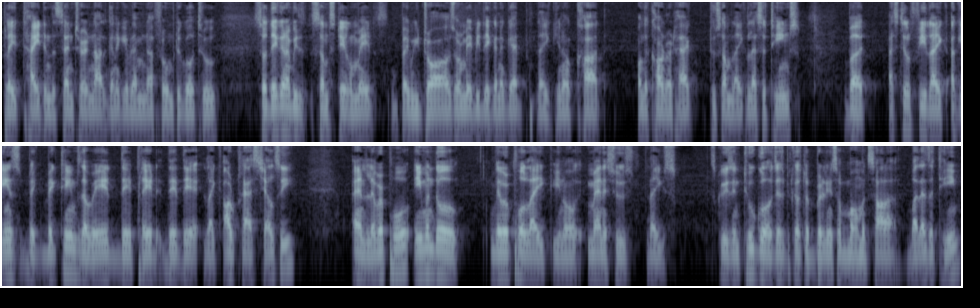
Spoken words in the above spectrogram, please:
play tight in the center, not gonna give them enough room to go through. So they're gonna be some stalemates, maybe draws, or maybe they're gonna get like you know caught on the counter attack to some like lesser teams. But I still feel like against big big teams, the way they played, they they like outclassed Chelsea and Liverpool. Even though Liverpool like you know managed to like squeeze in two goals just because of the brilliance of Mohamed Salah, but as a team,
